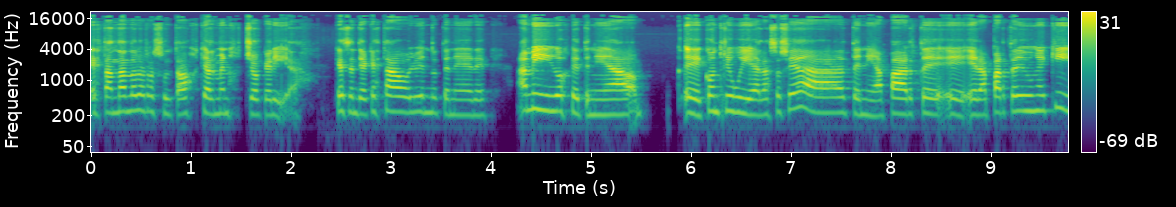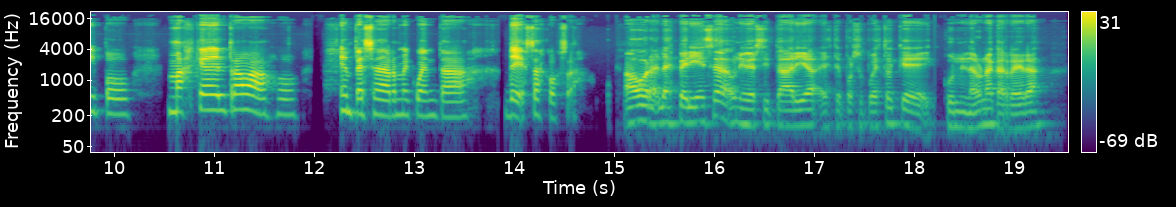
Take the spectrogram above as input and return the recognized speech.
están dando los resultados que al menos yo quería. Que sentía que estaba volviendo a tener eh, amigos, que tenía, eh, contribuía a la sociedad, tenía parte, eh, era parte de un equipo, más que del trabajo. Empecé a darme cuenta de esas cosas. Ahora, la experiencia universitaria, este, por supuesto que culminar una carrera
